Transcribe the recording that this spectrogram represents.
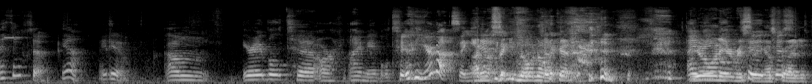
I think so. Yeah, I do. Um, you're able to, or I'm able to. You're not singing. I'm not saying no, no, I can't. You don't want to hear me sing. I've tried.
